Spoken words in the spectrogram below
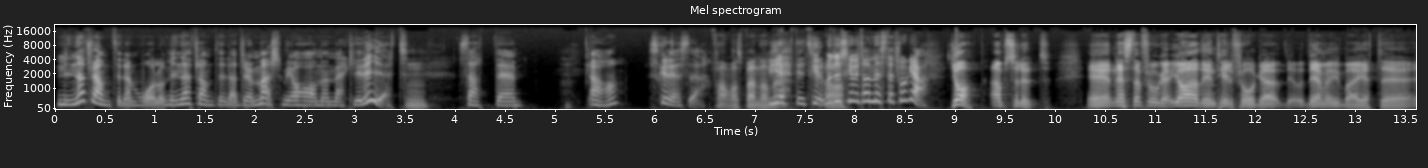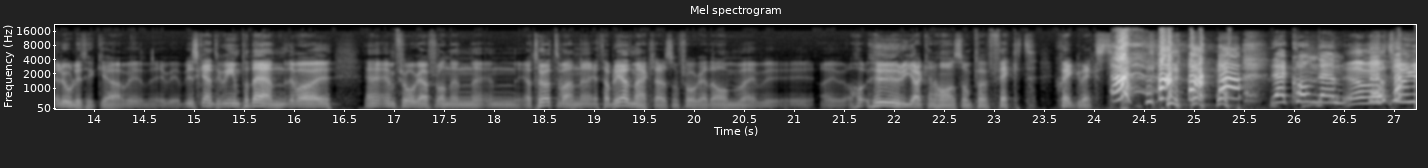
mina framtida mål och mina framtida drömmar som jag har med mäkleriet. Mm. Så att, eh, ja, skulle jag säga. Fan vad spännande. Jätte, jättekul. Men Ja. du, ska vi ta nästa fråga? Ja, absolut. Eh, nästa fråga, jag hade en till fråga, den var ju bara jätterolig tycker jag. Vi, vi- ska inte gå in på den, det var eh, en, en fråga från en, en, jag tror att det var en etablerad mäklare som frågade om eh, hur jag kan ha en sån perfekt skäggväxt. Där kom den! ja men jag tvungen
